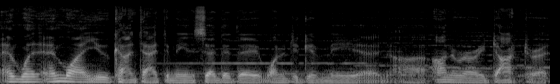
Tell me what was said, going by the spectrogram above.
And when NYU contacted me and said that they wanted to give me an uh, honorary doctorate,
